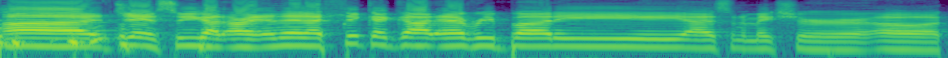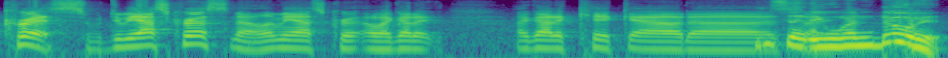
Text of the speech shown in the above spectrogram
Uh, James. So you got all right, and then I think I got everybody. I just want to make sure. Oh, uh, Chris. Do we ask Chris? No. Let me ask Chris. Oh, I got to. I got to kick out. Uh, He said he wouldn't do it.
